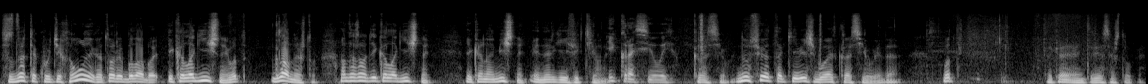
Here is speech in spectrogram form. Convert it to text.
создать такую технологию, которая была бы экологичной. Вот главное, что она должна быть экологичной, экономичной, энергоэффективной. И красивой. Красивой. Ну, все это такие вещи бывают красивые, да. Вот такая интересная штука.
